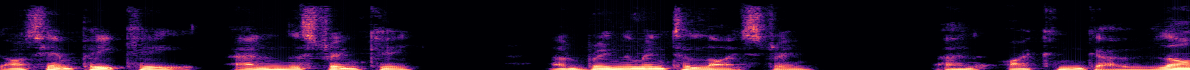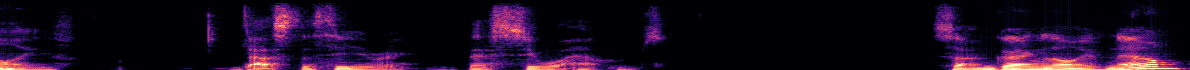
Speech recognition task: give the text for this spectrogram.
RTMP key and the stream key, and bring them into Lightstream, and I can go live. That's the theory. Let's see what happens. So I'm going live now,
